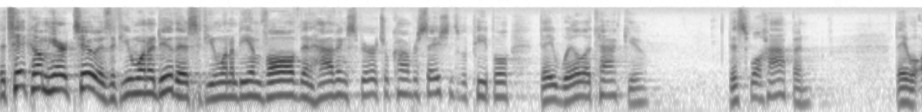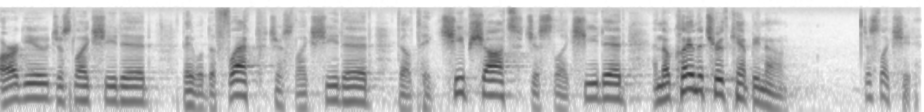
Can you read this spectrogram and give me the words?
The take home here, too, is if you want to do this, if you want to be involved in having spiritual conversations with people, they will attack you. This will happen. They will argue just like she did. They will deflect just like she did. They'll take cheap shots just like she did. And they'll claim the truth can't be known just like she did.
